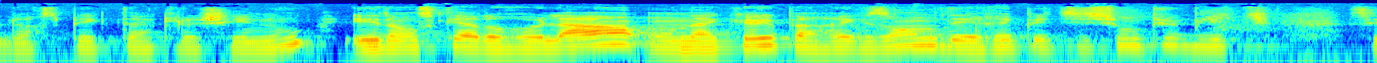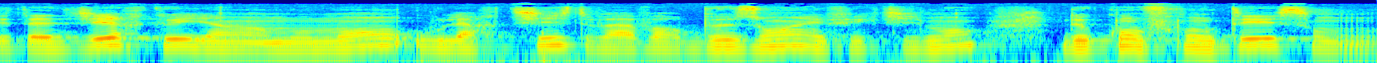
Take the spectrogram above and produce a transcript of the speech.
leur spectacle chez nous. Et dans ce cadre-là, on accueille par exemple des répétitions publiques, c'est-à-dire qu'il y a un moment où l'artiste va avoir besoin effectivement de confronter son,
